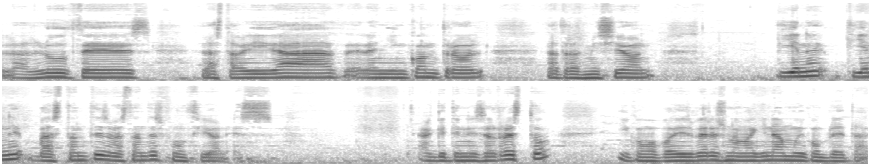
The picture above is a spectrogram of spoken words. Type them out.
las luces, la estabilidad, el engine control, la transmisión. Tiene, tiene bastantes, bastantes funciones. Aquí tenéis el resto y como podéis ver es una máquina muy completa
